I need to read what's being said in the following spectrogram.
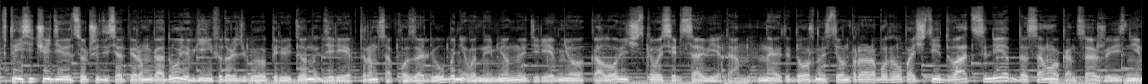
В 1961 году Евгений Федорович был переведен директором совхоза Любань в одноименную деревню Коловического сельсовета. На этой должности он проработал почти 20 лет до самого конца жизни.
